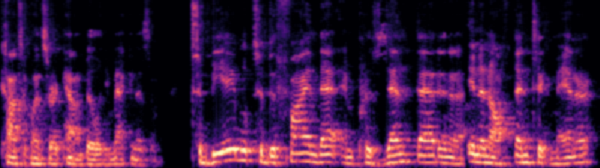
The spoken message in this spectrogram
consequence or accountability mechanism. To be able to define that and present that in, a, in an authentic manner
